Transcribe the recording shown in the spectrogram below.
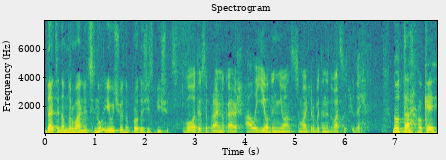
Дайте нам нормальну ціну, і, очевидно, продажі збільшаться. Вова, ти все правильно кажеш, але є один нюанс: це мають робити не 20 людей. Ну так, окей.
